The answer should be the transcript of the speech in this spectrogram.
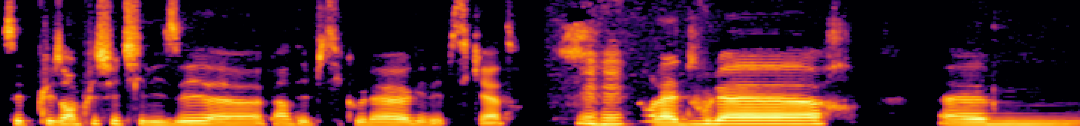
C'est de plus en plus utilisé euh, par des psychologues et des psychiatres. Mmh dans la douleur euh,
